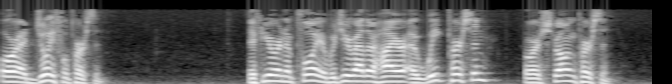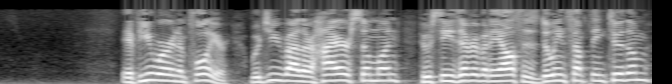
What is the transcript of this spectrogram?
or a joyful person? If you're an employer, would you rather hire a weak person or a strong person? If you were an employer, would you rather hire someone who sees everybody else as doing something to them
